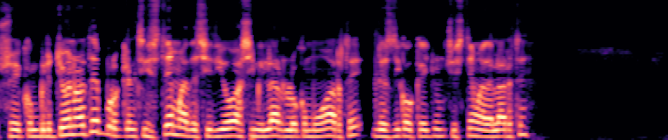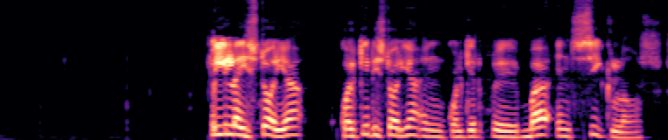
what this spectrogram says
se convirtió en arte porque el sistema decidió asimilarlo como arte. Les digo que hay un sistema del arte. Y la historia, cualquier historia, en cualquier eh, va en ciclos.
